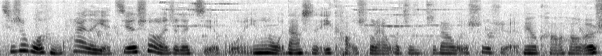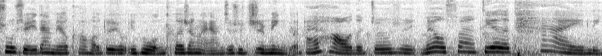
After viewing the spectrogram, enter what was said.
其实我很快的也接受了这个结果，因为我当时一考出来，我只知道我的数学没有考好，而数学一旦没有考好，对于一个文科。生来讲就是致命的，还好的就是没有算跌的太离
